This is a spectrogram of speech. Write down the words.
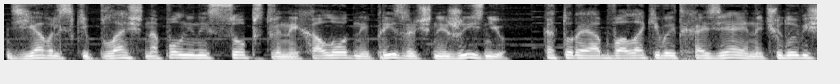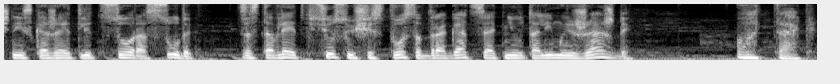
Дьявольский плащ, наполненный собственной, холодной, призрачной жизнью, которая обволакивает хозяина, чудовищно искажает лицо, рассудок, заставляет все существо содрогаться от неутолимой жажды? Вот так.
